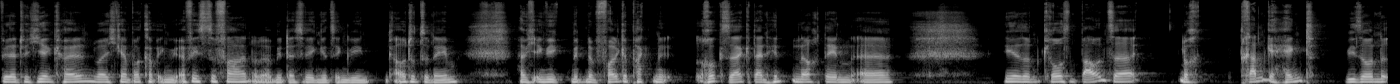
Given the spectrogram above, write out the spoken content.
bin natürlich hier in Köln, weil ich keinen Bock habe, irgendwie Öffis zu fahren oder mir deswegen jetzt irgendwie ein Auto zu nehmen, habe ich irgendwie mit einem vollgepackten Rucksack dann hinten noch den äh, hier so einen großen Bouncer noch dran gehängt, wie so ein,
